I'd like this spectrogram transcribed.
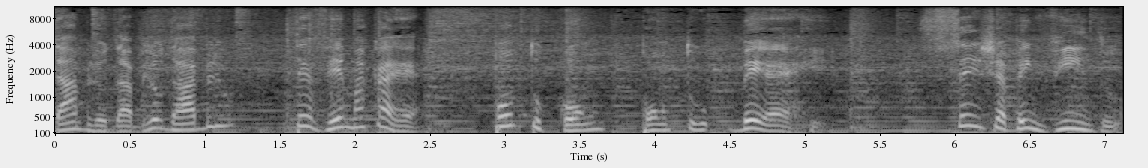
www.tvmacaé.com.br. Seja bem-vindo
